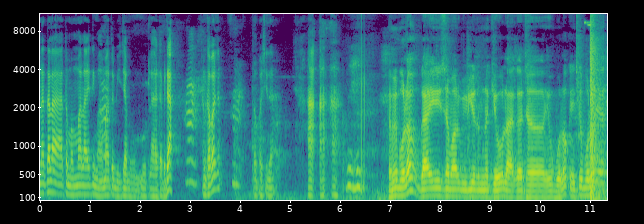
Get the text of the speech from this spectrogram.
નતા લાયા તો મમ્મા લાવી હતી મામા તો બીજા બૂટ લાવ્યા હતા બેટા. તને ખબર છે? તો પછી ના હા હા હા. તમે બોલો ગાઈસ અમારો વીડિયો તમને કેવો લાગે છે એવું બોલો કંઈક તો બોલો યાર.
